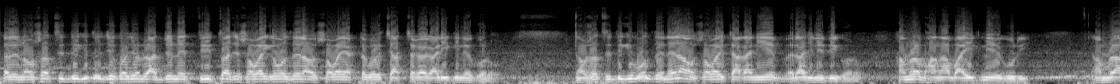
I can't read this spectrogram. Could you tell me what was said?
তাহলে নওশাদ সিদ্দিকি তো যে কজন রাজ্য নেতৃত্ব আছে সবাইকে বলতে, নাও, সবাই একটা করে চার চাকা গাড়ি কিনে করো। নওশাদ সিদ্দিকি বলতে নে নাও, সবাই টাকা নিয়ে রাজনীতি করো। আমরা ভাঙা বাইক নিয়ে ঘুরি। আমরা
